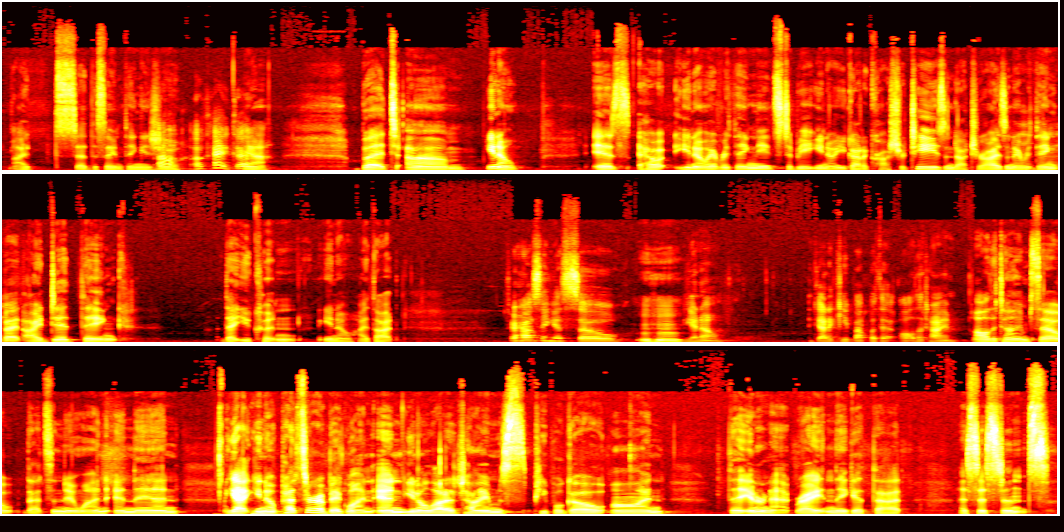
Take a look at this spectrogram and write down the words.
I said the same thing as you. Oh, okay, good. Yeah. But um, you know, is how you know everything needs to be, you know, you got to cross your T's and dot your I's and everything, Mm-hmm. but I did think that you couldn't, you know, I thought Fair housing is so, Mm-hmm. you know, you got to keep up with it all the time. all the time. So that's a new one. And then yeah, you know, pets are a big one. And you know, a lot of times people go on the internet, right? And they get that assistance.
